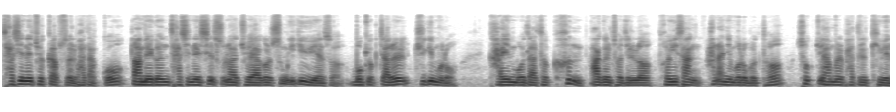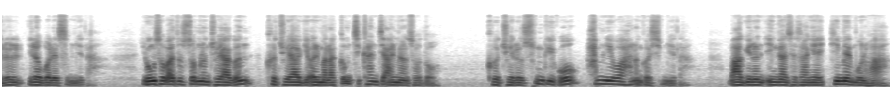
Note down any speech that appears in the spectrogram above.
자신의 죄값을 받았고 라멕은 자신의 실수나 죄악을 숨기기 위해서 목격자를 죽임으로 가인보다 더 큰 악을 저질러 더 이상 하나님으로부터 속죄함을 받을 기회를 잃어버렸습니다. 용서받을 수 없는 죄악은 그 죄악이 얼마나 끔찍한지 알면서도 그 죄를 숨기고 합리화하는 것입니다. 마귀는 인간 세상에 힘의 문화,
